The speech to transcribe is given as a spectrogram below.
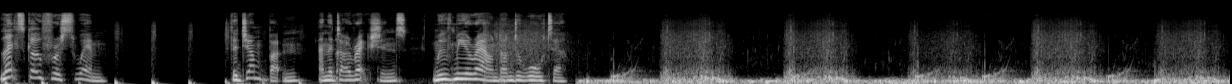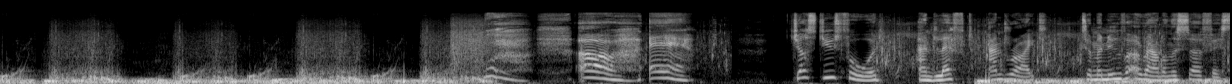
Let's go for a swim. The jump button and the directions move me around underwater. Just use forward and left and right to manoeuvre around on the surface.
